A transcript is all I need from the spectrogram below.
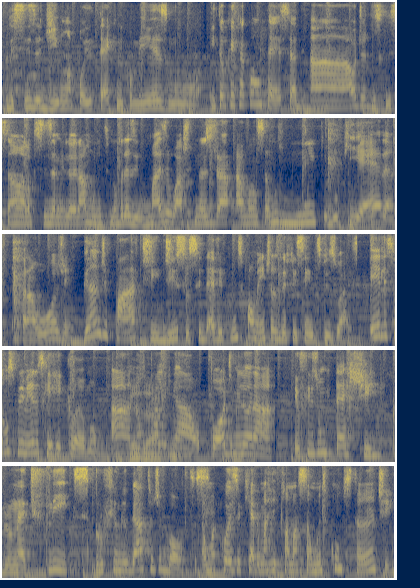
precisa de um apoio técnico mesmo. Então, o que, que acontece? A, a audiodescrição ela precisa melhorar muito no Brasil, mas eu acho que nós já avançamos muito do que era para hoje. Grande parte disso se deve principalmente aos deficientes visuais. Eles são os primeiros que reclamam: ah, não tá Exato. legal, pode melhorar. Eu fiz um teste pro Netflix, pro filme O Gato de Botas. É uma coisa que era uma reclamação muito constante,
